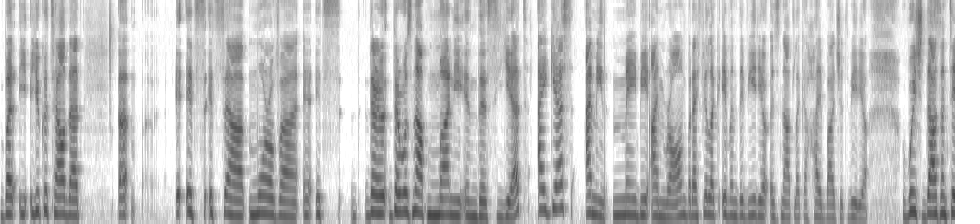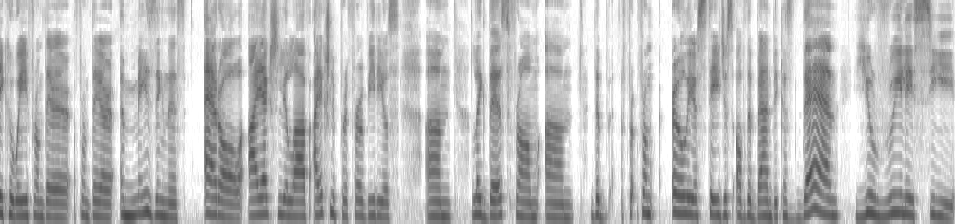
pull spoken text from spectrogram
but you could tell that uh, it's it's uh, more of a it's there there was not money in this yet. I guess. I mean, maybe I'm wrong, but I feel like even the video is not like a high budget video, which doesn't take away from their from their amazingness at all. I actually love. I actually prefer videos um, like this from um, the fr- from earlier stages of the band because then you really see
